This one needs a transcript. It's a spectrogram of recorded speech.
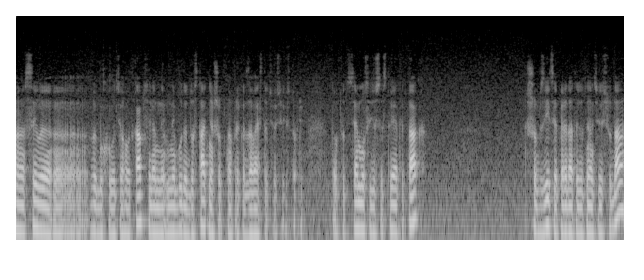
е, сили е, вибуху цього от капсуля не, не буде достатньо, щоб, наприклад, завести цю всю історію. Тобто це мусить все стояти так, щоб звідси передати детонацію сюди,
